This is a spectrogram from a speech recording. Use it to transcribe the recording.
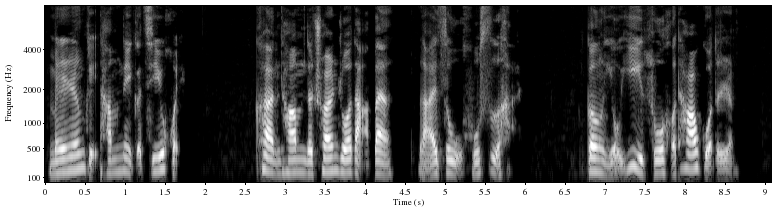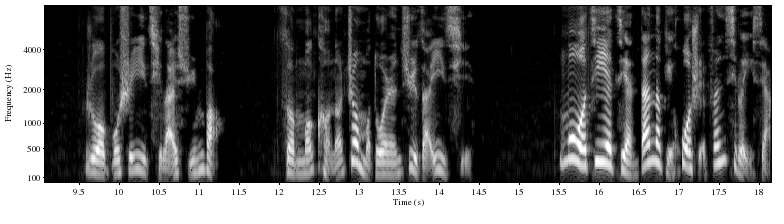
没人给他们那个机会。看他们的穿着打扮，来自五湖四海，更有异族和他国的人。若不是一起来寻宝，怎么可能这么多人聚在一起？墨界简单的给祸水分析了一下，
